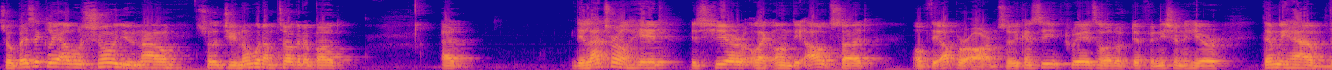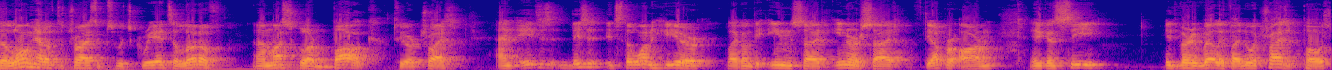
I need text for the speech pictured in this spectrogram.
So basically I will show you now so that you know what I'm talking about. Uh, the lateral head is here like on the outside of the upper arm. So you can see it creates a lot of definition here. Then we have the long head of the triceps which creates a lot of uh, muscular bulk to your tricep. And it is, this is, it's the one here like on the inside, inner side of the upper arm. And you can see it very well if I do a tricep pose.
